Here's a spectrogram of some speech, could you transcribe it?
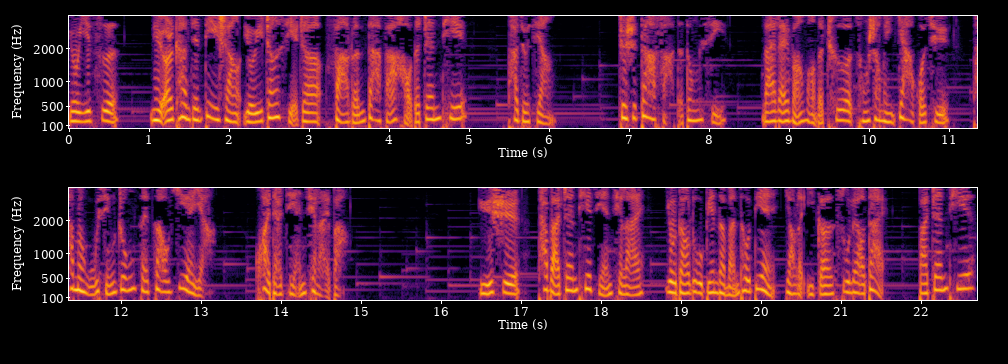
有一次，女儿看见地上有一张写着“法轮大法好”的粘贴，她就想，这是大法的东西，来来往往的车从上面压过去，他们无形中在造业呀，快点捡起来吧。于是他把粘贴捡起来，又到路边的馒头店要了一个塑料袋，把粘贴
